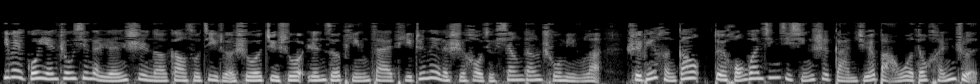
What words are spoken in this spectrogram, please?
一位国研中心的人士呢，告诉记者说：“据说任泽平在体制内的时候就相当出名了，水平很高，对宏观经济形势感觉把握都很准。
